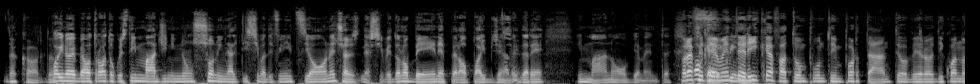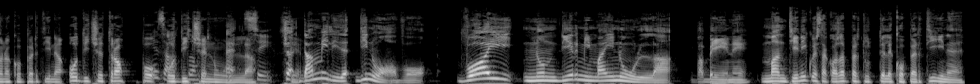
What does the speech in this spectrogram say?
d'accordo. Poi noi abbiamo trovato queste immagini, non sono in altissima definizione, cioè ne si vedono bene, però poi bisogna Sì. vedere in mano, ovviamente. Però Ok, effettivamente quindi- Rick ha fatto un punto importante, ovvero di quando una copertina o dice troppo o Esatto. dice nulla. Eh, sì. Cioè, Sì. dammi l'idea. Di nuovo, vuoi non dirmi mai nulla? Va bene, mantieni questa cosa per tutte le copertine.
